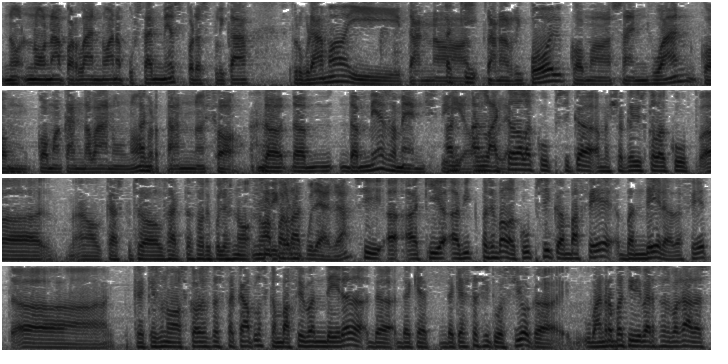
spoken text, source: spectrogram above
no, no anar parlant no han apostat més per explicar programa i tant a, Aquí. tant a Ripoll com a Sant Joan com, com a Can de Bànol no? En- per tant això de, de, de més a menys En, diria en l'acte de la CUP sí que, amb això que dius que la CUP eh, en el cas potser dels actes del Ripollès no, no Sí, ha parlat Ripollès, eh? Sí, aquí a Vic, per exemple, la CUP sí que en va fer bandera, de fet eh, crec que és una de les coses destacables que en va fer bandera de- d'aquest- d'aquesta situació que ho van repetir diverses vegades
